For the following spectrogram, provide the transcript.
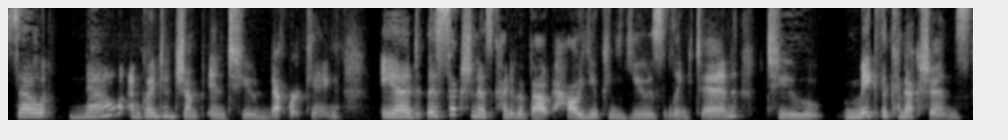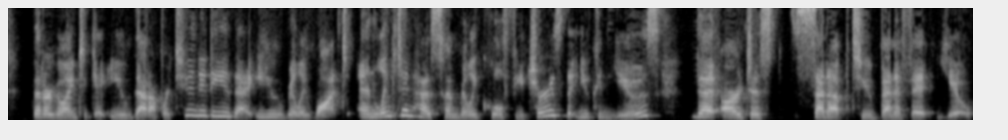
So now I'm going to jump into networking. And this section is kind of about how you can use LinkedIn to make the connections that are going to get you that opportunity that you really want. And LinkedIn has some really cool features that you can use that are just set up to benefit you.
